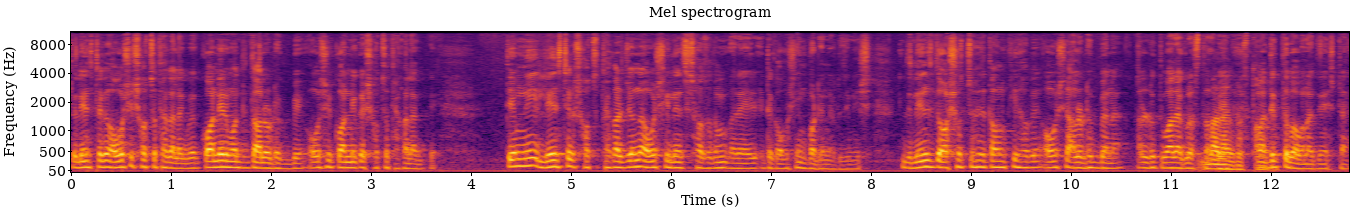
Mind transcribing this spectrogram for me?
তো লেন্সটাকে অবশ্যই স্বচ্ছ থাকা লাগবে। কর্নের মধ্যে তো আলো ঢুকবে অবশ্যই কর্নিকে স্বচ্ছ থাকা লাগবে। তেমনি লেন্সটাকে স্বচ্ছ থাকার জন্য অবশ্যই লেন্স সচেতন মানে এটাকে অবশ্যই ইম্পর্টেন্ট একটা জিনিস। কিন্তু লেন্স যদি অস্বচ্ছ হয়ে তখন কী হবে? অবশ্যই আলো ঢুকবে না। আলো ঢুকতে বাধাগ্রস্ত হবে। আমরা দেখতে পাবো না জিনিসটা।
